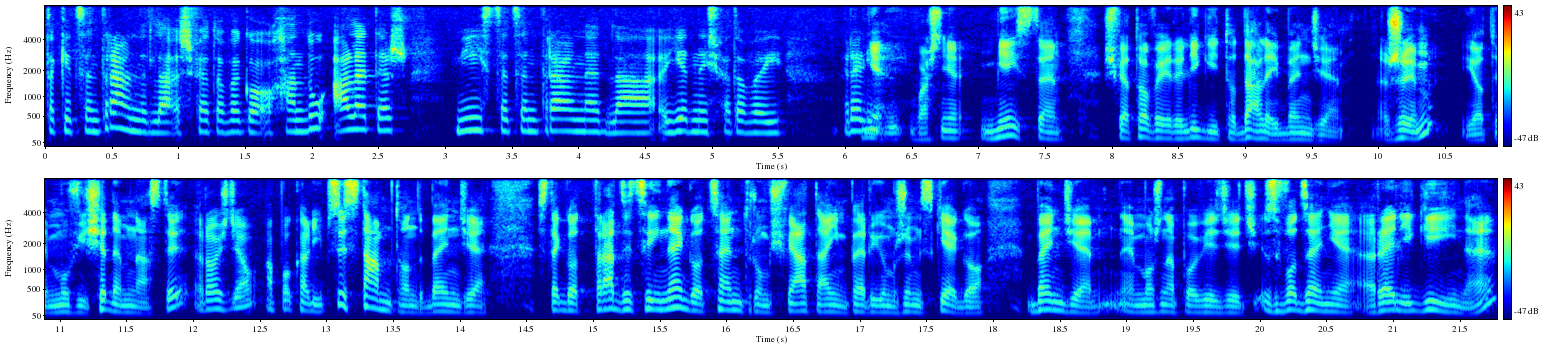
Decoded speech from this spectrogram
takie centralne dla światowego handlu, ale też miejsce centralne dla jednej światowej religii. Nie, właśnie miejsce światowej religii to dalej będzie Rzym, i o tym mówi 17 rozdział Apokalipsy. Stamtąd będzie, z tego tradycyjnego centrum świata, Imperium Rzymskiego, będzie, e, można powiedzieć, zwodzenie religijne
